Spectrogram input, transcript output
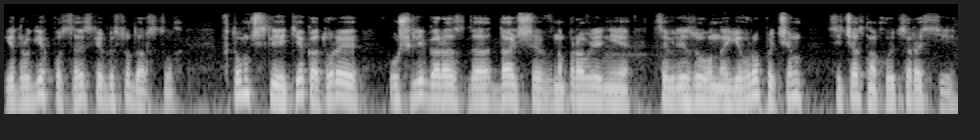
и других постсоветских государствах, в том числе и те, которые ушли гораздо дальше в направлении цивилизованной Европы, чем сейчас находится Россия.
